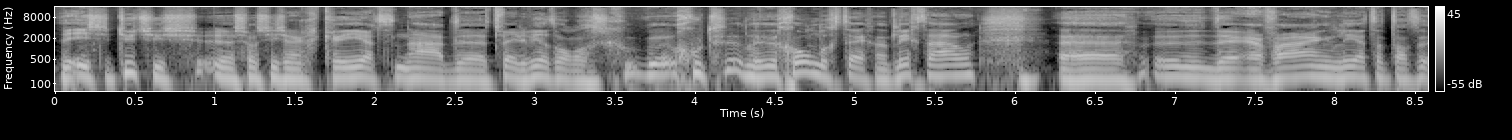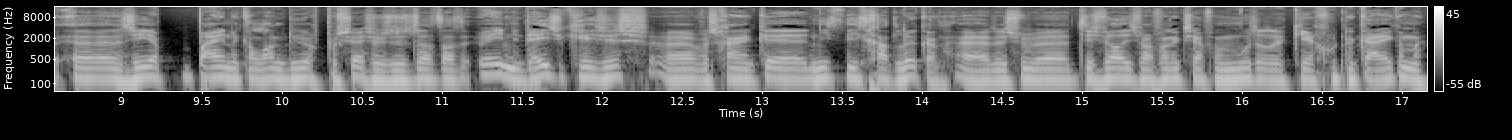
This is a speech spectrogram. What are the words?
de instituties uh, zoals die zijn gecreëerd na de Tweede Wereldoorlog goed grondig tegen het licht te houden. De ervaring leert dat dat een zeer pijnlijk en langdurig proces is. Dus dat dat in deze crisis waarschijnlijk niet, niet gaat lukken. dus we, het is wel iets waarvan ik zeg van we moeten er een keer goed naar kijken. Maar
